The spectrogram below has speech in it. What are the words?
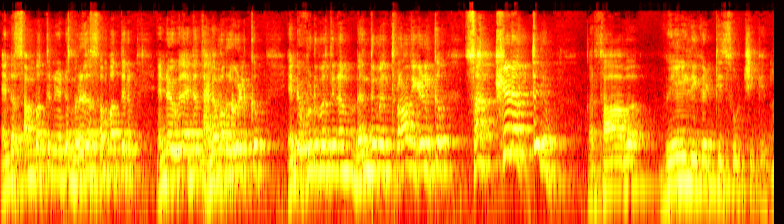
എന്റെ സമ്പത്തിനും എന്റെ മൃഗസമ്പത്തിനും എന്റെ എന്റെ തലമുറകൾക്കും എന്റെ കുടുംബത്തിനും ബന്ധുമിത്രാദികൾക്കും സകലത്തിനും കർത്താവ് വേലി കെട്ടി സൂക്ഷിക്കുന്നു.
